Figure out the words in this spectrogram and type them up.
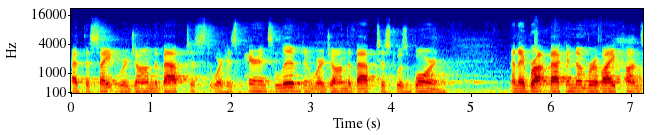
at the site where John the Baptist, where his parents lived and where John the Baptist was born. And I brought back a number of icons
